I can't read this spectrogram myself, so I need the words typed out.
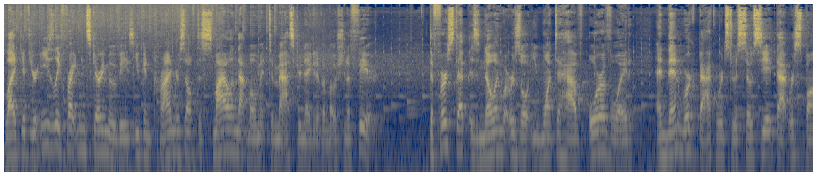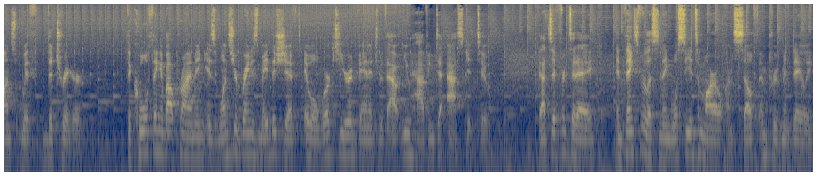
Like if you're easily frightened in scary movies, you can prime yourself to smile in that moment to mask your negative emotion of fear. The first step is knowing what result you want to have or avoid, and then work backwards to associate that response with the trigger. The cool thing about priming is once your brain has made the shift, it will work to your advantage without you having to ask it to. That's it for today, and thanks for listening. We'll see you tomorrow on Self Improvement Daily.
